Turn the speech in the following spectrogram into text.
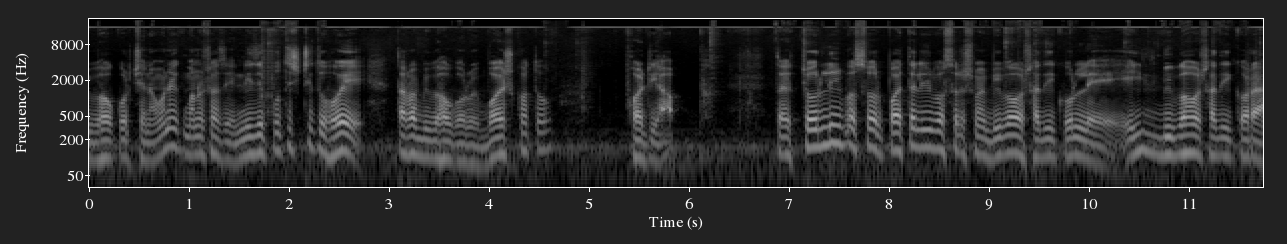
বিবাহ করছে না। অনেক মানুষ আছে নিজে প্রতিষ্ঠিত হয়ে তারপর বিবাহ করবে। বয়স কত? Forty up. তাই চল্লিশ বছর, পঁয়তাল্লিশ বছরের সময় বিবাহ শাদী করলে, এই বিবাহ শাদী করা,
